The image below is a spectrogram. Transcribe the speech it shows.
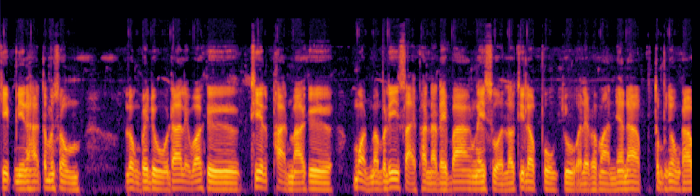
คลิปนี้นะฮะท่านผู้ชม ลงไปดูได้เลยว่าคือที่ผ่านมาคือหมอนมาร์เบอรี่สายพันธุ์อะไรบ้าง ในสวนเราที่เราปลูกอยู่อะไรประมาณนี้นะครับท่านผู้ชมครับ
